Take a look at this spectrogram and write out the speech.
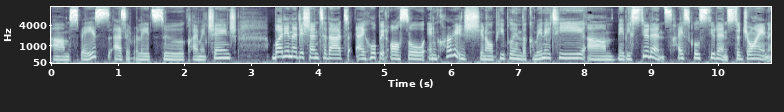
um, space as it relates to climate change. But in addition to that, I hope it also encourage, you know, people in the community, um, maybe students, high school students to join.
